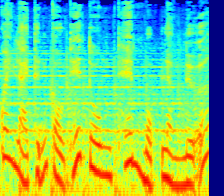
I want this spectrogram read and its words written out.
quay lại thỉnh cầu thế tôn thêm một lần nữa.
